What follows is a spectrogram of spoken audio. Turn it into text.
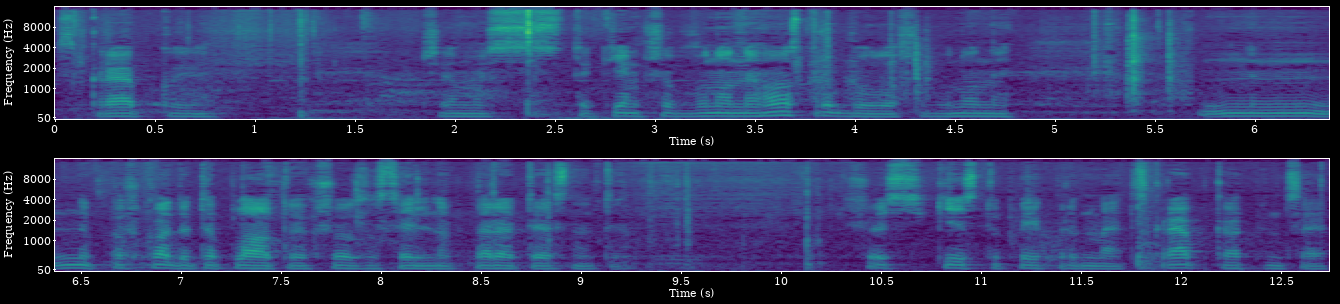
скрепкою, чимось таким, щоб воно не гостре було, щоб воно не, не, не пошкодити плату, якщо засильно перетиснути. Щось якийсь тупий предмет. Скрепка, пінцет.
